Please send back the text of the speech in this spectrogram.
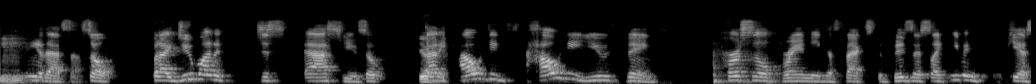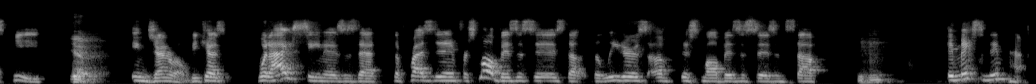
mm-hmm. any of that stuff. So, but I do want to just ask you. So yeah. Donnie, how did how do you think personal branding affects the business, like even PSP yeah. in general? Because what I've seen is is that the president for small businesses, the, the leaders of the small businesses and stuff, mm-hmm. it makes an impact,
